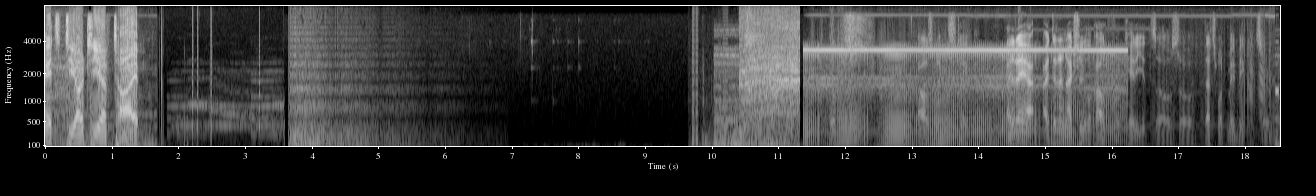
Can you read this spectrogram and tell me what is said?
It's TRTF time. I didn't actually look out for Kitty though, so that's what made me concerned.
